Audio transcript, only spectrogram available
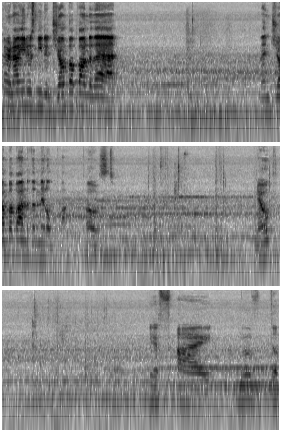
There, now you just need to jump up onto that. And then jump up onto the middle po- post. Nope. If I move the.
